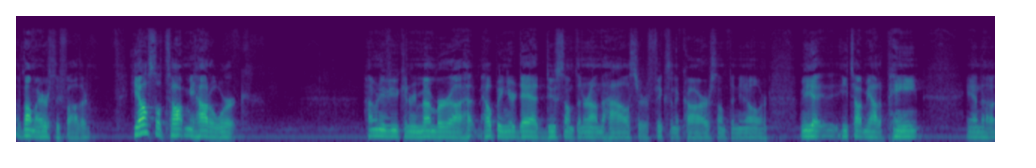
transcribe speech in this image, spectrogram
about my earthly father, he also taught me how to work. How many of you can remember uh, helping your dad do something around the house or fixing a car or something, you know? Or me, he taught me how to paint and uh,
